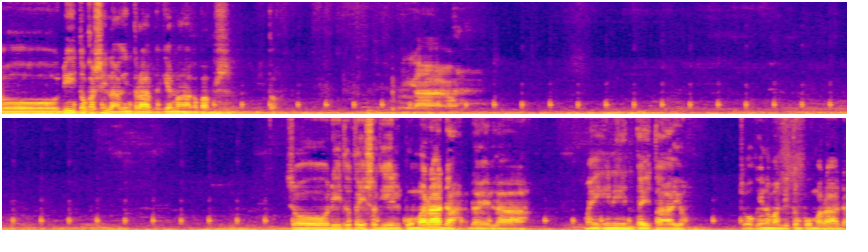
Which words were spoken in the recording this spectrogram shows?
So, dito kasi laging traffic yan mga kapaps. Dito. Ayan. So, dito tayo sa gilid pumarada dahil ah, may hinihintay tayo. So, okay naman ditong pumarada.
